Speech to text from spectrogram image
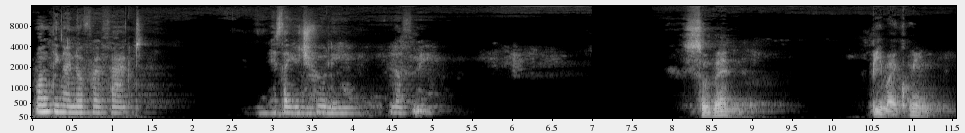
One thing I know for a fact is that you truly love me. So then, be my queen.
